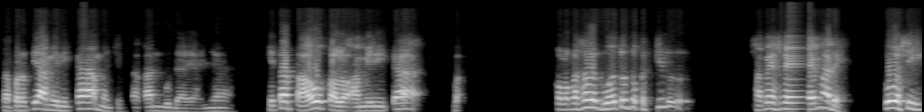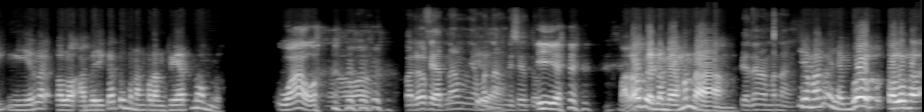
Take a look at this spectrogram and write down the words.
seperti Amerika menciptakan budayanya. Kita tahu kalau Amerika, kalau nggak salah gua tuh tuh kecil sampai SMA deh. Gue masih ngira kalau Amerika tuh menang perang Vietnam loh. Wow. Oh, padahal Vietnam yang Iya. menang di situ. Iya. Padahal Vietnam yang menang. Vietnam yang menang. Ya makanya gue kalau nggak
